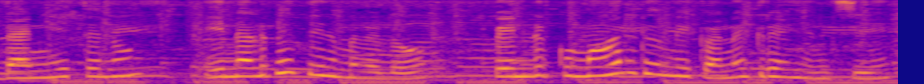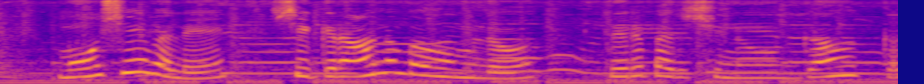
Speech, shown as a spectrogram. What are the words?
ధన్యతను ఈ నలభై దినములలో పెండ్లి కుమారుడు మీకు అనుగ్రహించి మోషే వలె శిఖరానుభవంలో స్థిరపరిచును గాక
